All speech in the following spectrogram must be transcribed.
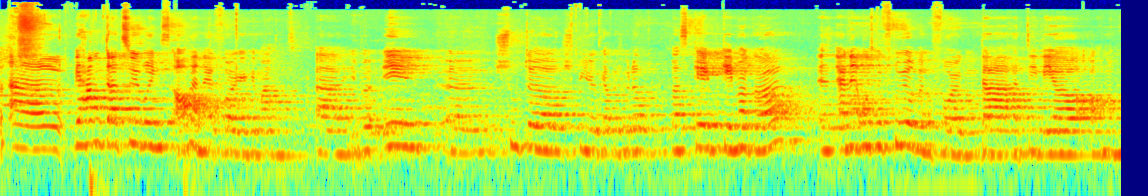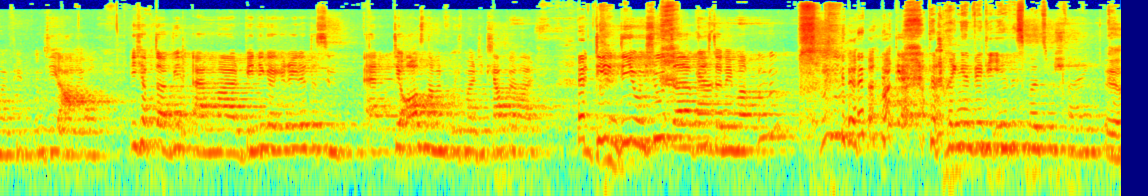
äh, wir haben dazu übrigens auch eine Folge gemacht, äh, über eh äh, Shooter-Spiele, glaube ich, oder was Gamer Girl. Äh, eine unserer früheren Folgen, da hat die Lea auch nochmal viel und die Ari auch. Ich habe da einmal weniger geredet, das sind äh, die Ausnahmen, wo ich mal die Klappe halte. D&D und Shooter, da bin ja. ich dann immer, mm, okay. Da bringen wir die Iris mal zum Schweigen. Ja,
